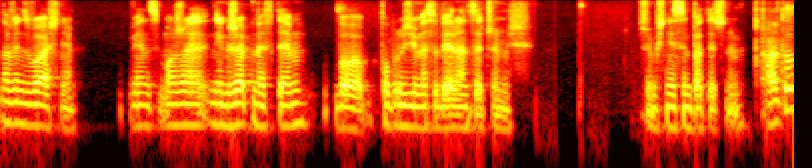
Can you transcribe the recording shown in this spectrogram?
no więc właśnie. Więc może nie grzebmy w tym, bo pobrudzimy sobie ręce czymś, czymś niesympatycznym. Ale to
